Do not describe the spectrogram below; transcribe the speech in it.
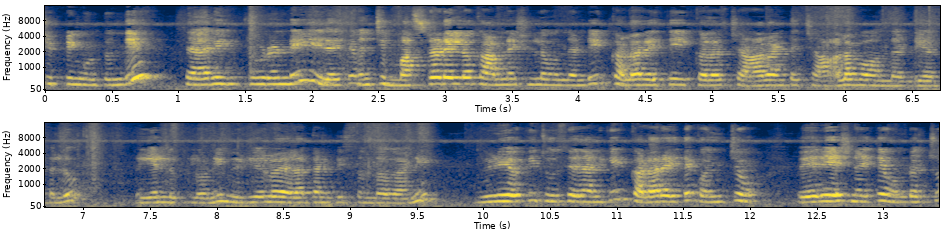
షిప్పింగ్ ఉంటుంది. శారీ చూడండి ఇదైతే మంచి మస్టర్డ్ ఎల్లో కాంబినేషన్లో ఉందండి. కలర్ అయితే ఈ కలర్ చాలా అంటే చాలా బాగుందండి అసలు. రియల్ లుక్లోని వీడియోలో ఎలా కనిపిస్తుందో గానీ వీడియోకి చూసేదానికి కలర్ అయితే కొంచెం వేరియేషన్ అయితే ఉండొచ్చు.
